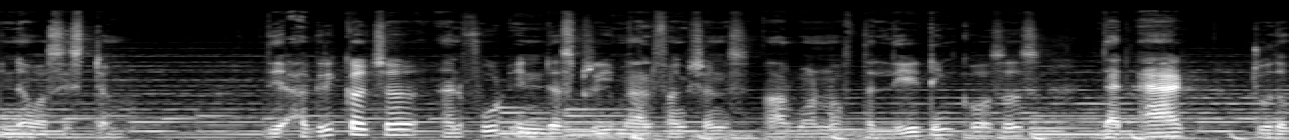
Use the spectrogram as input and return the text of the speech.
in our system? The agriculture and food industry malfunctions are one of the leading causes that add to the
